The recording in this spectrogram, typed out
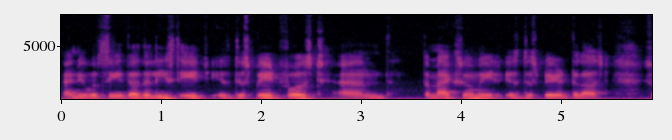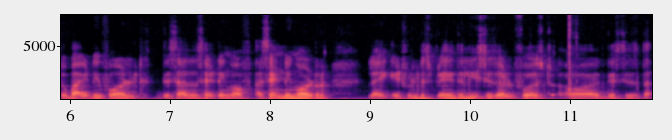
And you will see that the least age is displayed first and the maximum age is displayed at the last. So by default this has a setting of ascending order like it will display the least result first or this is the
